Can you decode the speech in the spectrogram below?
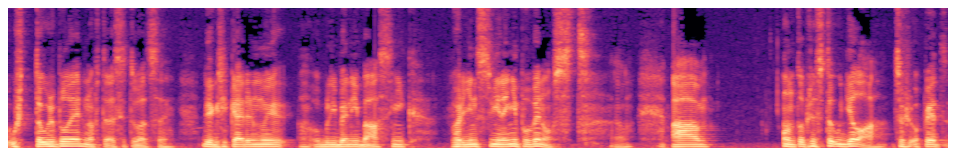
Už, to už bylo jedno v té situaci. Jak říká jeden můj oblíbený básník, hrdinství není povinnost. Jo? A on to přesto udělá, což opět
